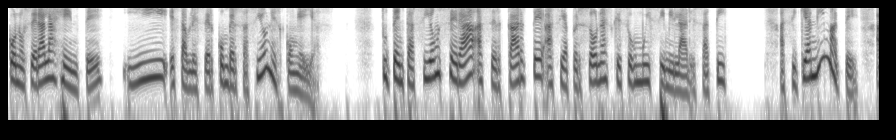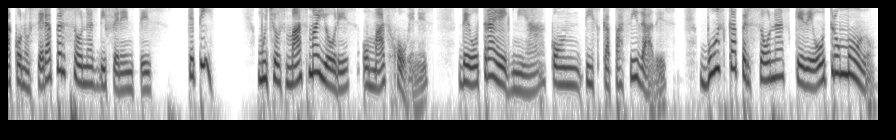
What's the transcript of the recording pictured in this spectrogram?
conocer a la gente y establecer conversaciones con ellas. Tu tentación será acercarte hacia personas que son muy similares a ti. Así que anímate a conocer a personas diferentes que ti muchos más mayores o más jóvenes de otra etnia con discapacidades, busca personas que de otro modo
